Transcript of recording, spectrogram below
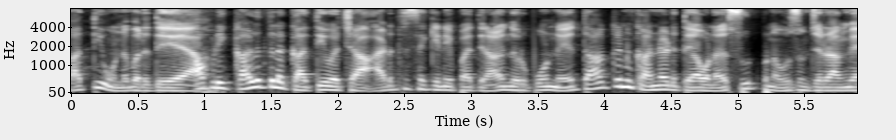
கத்தி ஒண்ணு வருது. அப்படி கழுத்துல கத்தி வச்சா அடுத்த செகண்டே பாத்தீங்கன்னா இந்த ஒரு பொண்ணு தாக்குன்னு கண்ணெடுத்து அவனை சூட் பண்ணவும் செஞ்சுறாங்க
